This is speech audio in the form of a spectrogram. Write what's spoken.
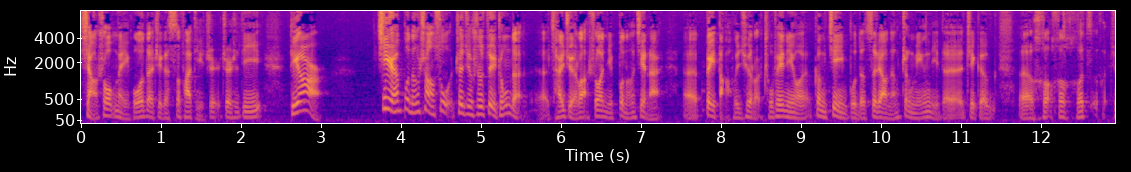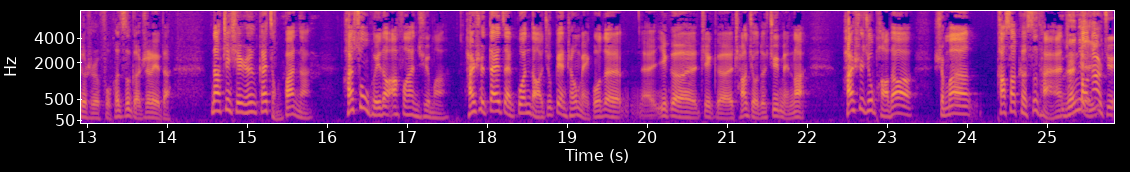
享受美国的这个司法体制，这是第一。第二，既然不能上诉，这就是最终的呃裁决了，说你不能进来，呃，被打回去了，除非你有更进一步的资料能证明你的这个呃合合合资就是符合资格之类的。那这些人该怎么办呢？还送回到阿富汗去吗？还是待在关岛就变成美国的呃一个这个长久的居民了？还是就跑到什么？哈萨克斯坦人家到那儿去，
